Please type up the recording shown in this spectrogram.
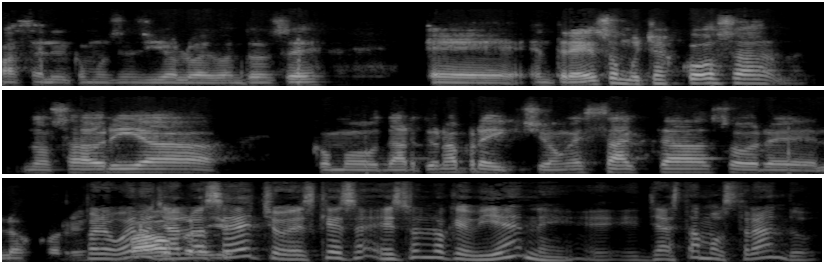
Va a salir como un sencillo luego. Entonces, eh, entre eso, muchas cosas, no sabría como darte una predicción exacta sobre los corridos. Pero bueno, ya lo has hecho, es que eso, es lo que viene, eh, ya está mostrando.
